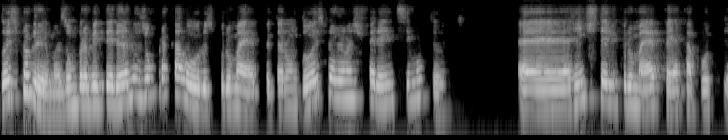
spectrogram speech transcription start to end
dois programas, um para veteranos e um para calouros, por uma época. Então, eram dois programas diferentes, simultâneos. É, a gente teve por uma época, e acabou é,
